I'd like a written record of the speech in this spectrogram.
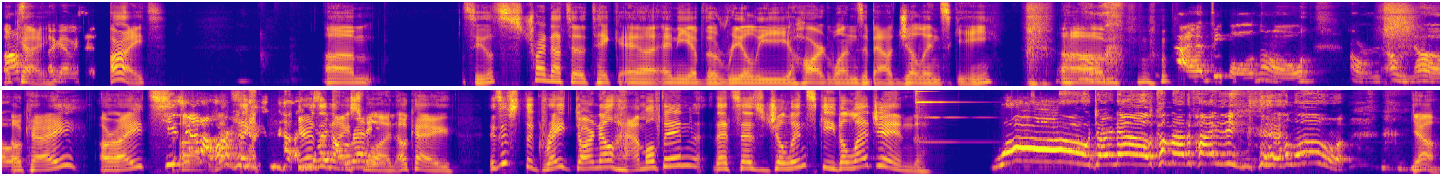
Okay. Awesome. Okay. All right. Um, let's see. Let's try not to take uh, any of the really hard ones about Jelinsky. um, oh, people, no. Oh, oh no. Okay. All right. He's got uh, a hard Here's a nice already. one. Okay. Is this the great Darnell Hamilton that says Jelinsky, the legend? Whoa, Darnell, come out of hiding. Hello. Yeah.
